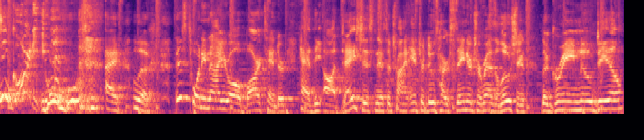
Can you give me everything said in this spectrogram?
she corny. hey, look, this 29-year-old bartender had the audaciousness to try and introduce her signature resolution, the Green New Deal.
